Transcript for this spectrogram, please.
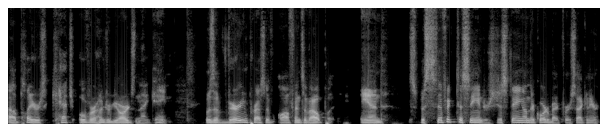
uh, players catch over 100 yards in that game. It was a very impressive offensive output. And specific to Sanders, just staying on their quarterback for a second here,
